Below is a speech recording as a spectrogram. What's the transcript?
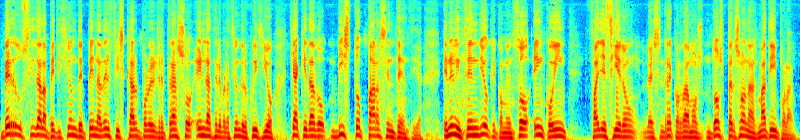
ve reducida la petición de pena del fiscal por el retraso en la celebración del juicio que ha quedado visto para sentencia. En el incendio que comenzó en Coín fallecieron, les recordamos, dos personas, Mati y Pola. Eh,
